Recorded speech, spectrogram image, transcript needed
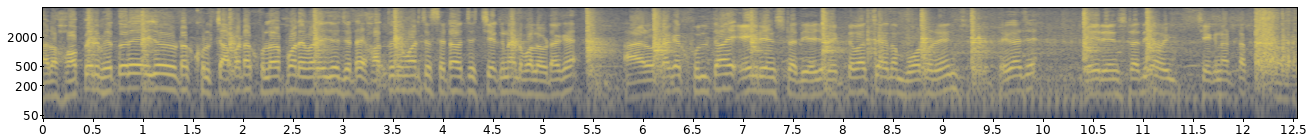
আর হপের ভেতরে এই যে ওটা চাপাটা খোলার পর এবার এই যে যেটা হাতুড়ি মারছে সেটা হচ্ছে চেকনাট বলে ওটাকে। আর ওটাকে খুলতে হয় এই রেঞ্জটা দিয়ে। এই যে দেখতে পাচ্ছ একদম বড় রেঞ্জ ঠিক আছে? এই রেঞ্জটা দিয়ে ওই চেক নাটটা খুলতে হবে।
